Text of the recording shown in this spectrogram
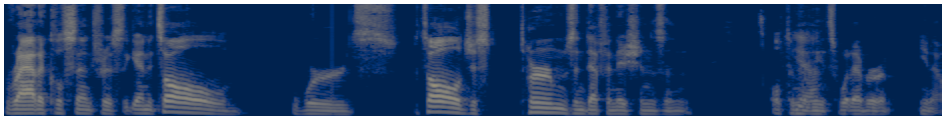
radical centrist. Again it's all words. It's all just terms and definitions, and ultimately, yeah. it's whatever you know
